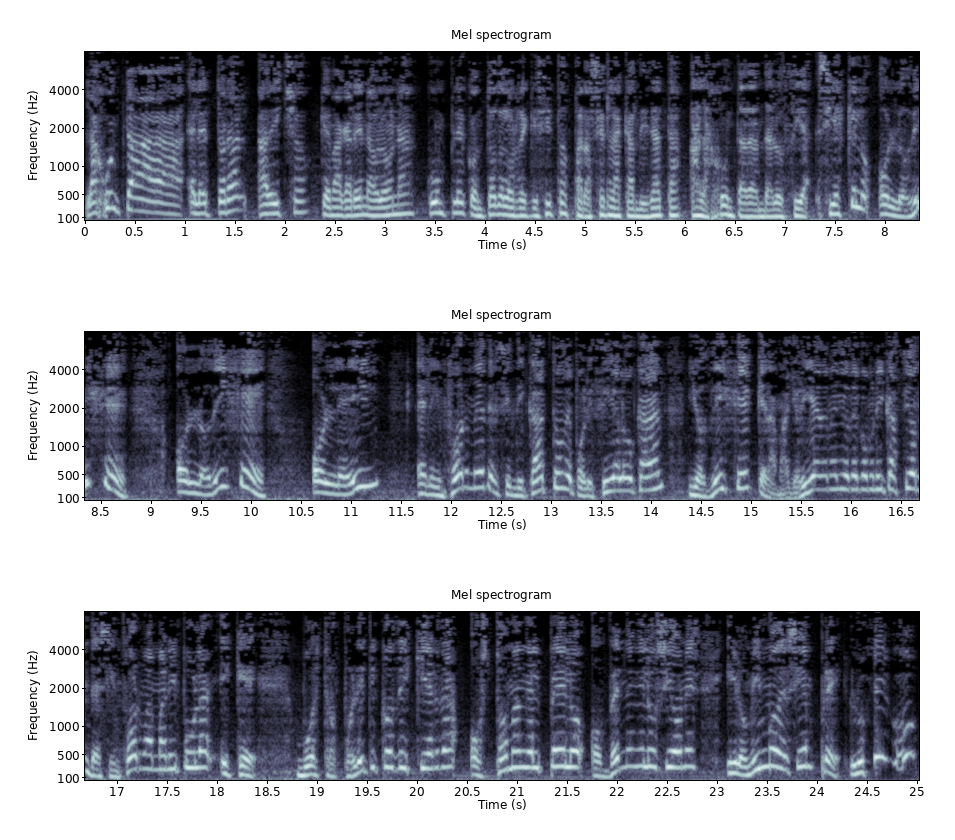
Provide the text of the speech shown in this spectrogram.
La Junta Electoral ha dicho que Macarena Olona cumple con todos los requisitos para ser la candidata a la Junta de Andalucía. Si es que os lo dije, os lo dije, os leí el informe del sindicato de policía local y os dije que la mayoría de medios de comunicación desinforman, manipulan y que vuestros políticos de izquierda os toman el pelo, os venden ilusiones y lo mismo de siempre. Luego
